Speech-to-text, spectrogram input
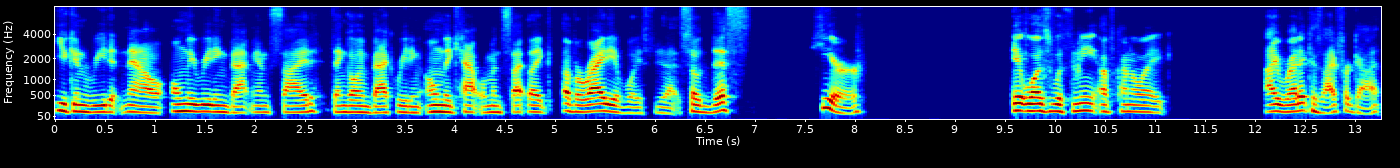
you can read it now, only reading Batman's side, then going back reading only Catwoman's side, like a variety of ways to do that. So this here, it was with me of kind of like I read it because I forgot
